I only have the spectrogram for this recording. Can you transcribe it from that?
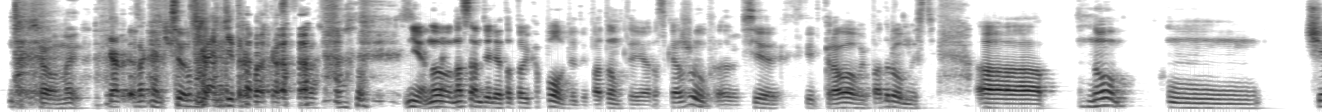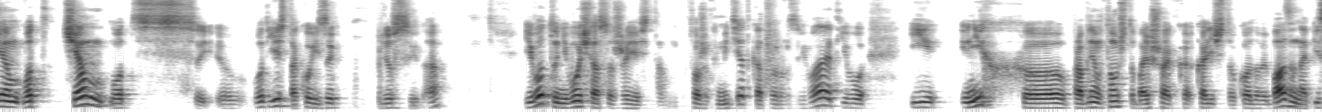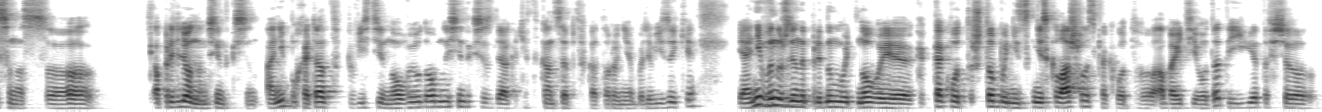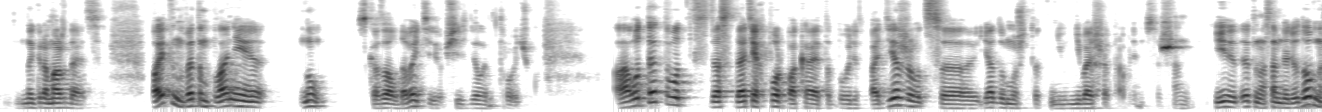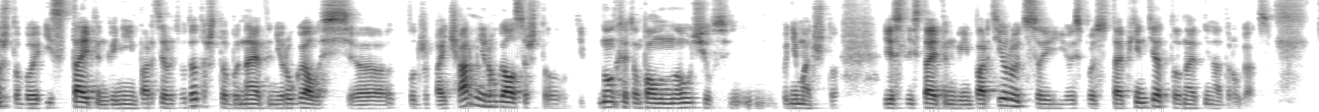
Все, мы заканчиваем. Все, титры подкаста. Не, ну на самом деле это только полбеды. Потом-то я расскажу про все кровавые подробности. А, но чем вот чем вот вот есть такой язык плюсы, да? И вот у него сейчас уже есть там тоже комитет, который развивает его, и у них э, проблема в том, что большое количество кодовой базы написано с э, определенным синтаксисом. Они хотят повести новый удобный синтаксис для каких-то концептов, которые не были в языке, и они вынуждены придумывать новые, как, как вот, чтобы не, не склашивалось, как вот обойти вот это, и это все нагромождается. Поэтому в этом плане, ну, сказал, давайте вообще сделаем троечку. А вот это вот до, до тех пор, пока это будет поддерживаться, я думаю, что это не, небольшая проблема совершенно. И это на самом деле удобно, чтобы из тайпинга не импортировать вот это, чтобы на это не ругалось, э, тот же PyCharm не ругался, что, ну, кстати, он, по-моему, научился понимать, что если из тайпинга импортируется и используется TypeHint, то на это не надо ругаться.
